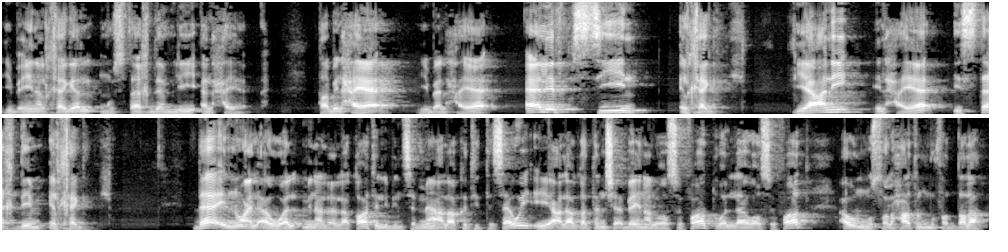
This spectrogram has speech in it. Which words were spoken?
يبقى هنا الخجل مستخدم للحياء. طب الحياء؟ يبقى الحياء ألف سين الخجل. يعني الحياء استخدم الخجل. ده النوع الأول من العلاقات اللي بنسميها علاقة التساوي. هي علاقة تنشأ بين الواصفات واللا واصفات أو المصطلحات المفضلة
